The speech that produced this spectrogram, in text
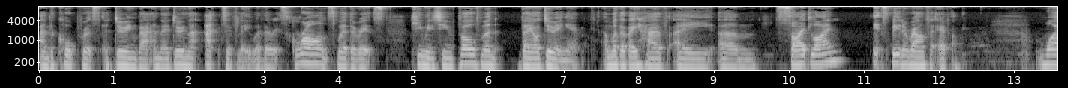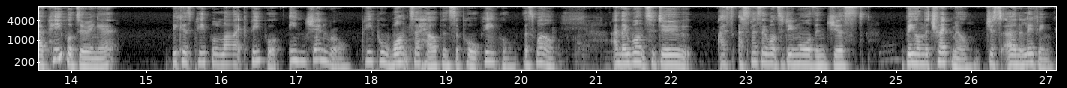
And the corporates are doing that and they're doing that actively, whether it's grants, whether it's community involvement, they are doing it and whether they have a um, sideline, it's been around forever. Why are people doing it? Because people like people in general. People want to help and support people as well. And they want to do, I, I suppose they want to do more than just be on the treadmill, just earn a living.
